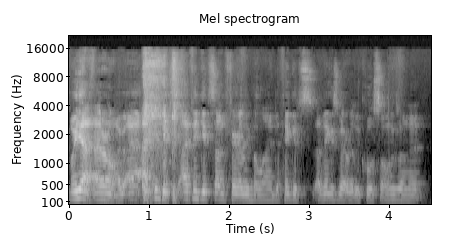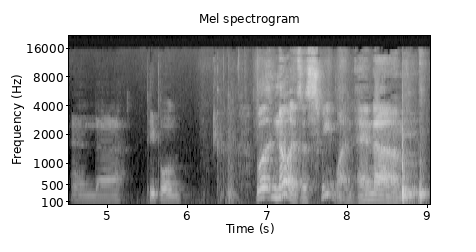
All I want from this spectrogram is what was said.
But yeah, I don't know. I, I think it's I think it's unfairly maligned. I think it's I think it's got really cool songs on it, and uh, people. Well, no, it's a sweet one, and um,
